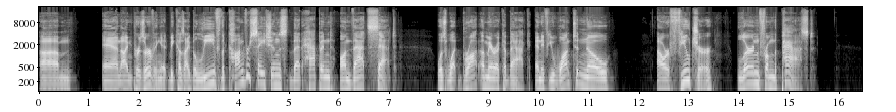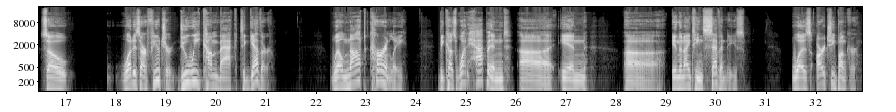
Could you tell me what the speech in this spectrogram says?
Um, and I'm preserving it because I believe the conversations that happened on that set was what brought America back. And if you want to know our future, learn from the past. So, what is our future? Do we come back together? Well, not currently, because what happened uh, in uh, in the 1970s was Archie Bunker.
